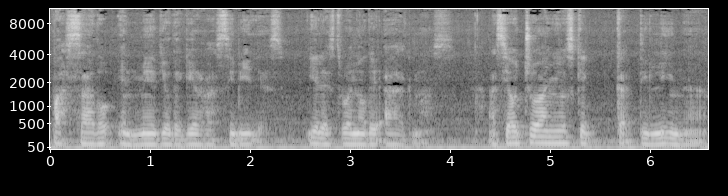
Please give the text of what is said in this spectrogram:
pasado en medio de guerras civiles y el estruendo de armas. Hacía ocho años que Catilina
